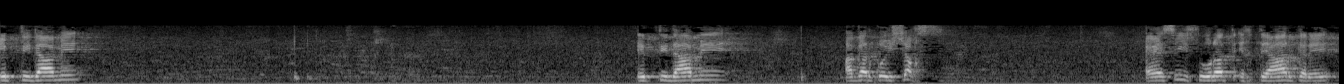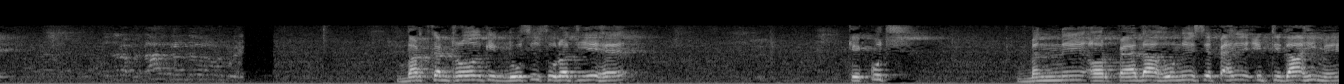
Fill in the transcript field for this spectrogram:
ابتدا میں ابتدا میں اگر کوئی شخص ایسی صورت اختیار کرے۔ برتھ کنٹرول کی دوسری صورت یہ ہے کہ کچھ بننے اور پیدا ہونے سے پہلے ابتدا ہی میں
